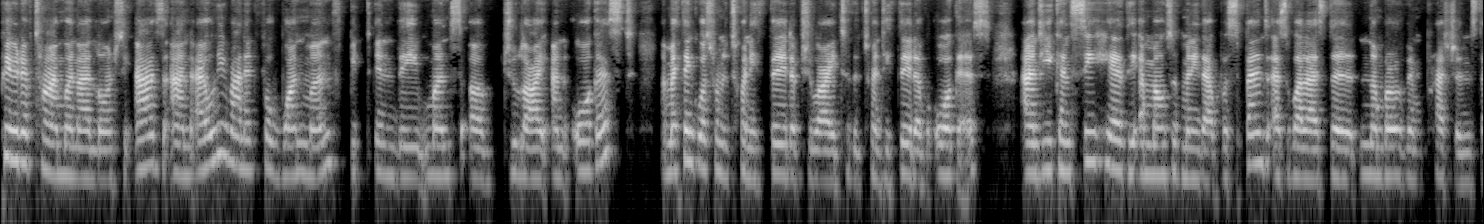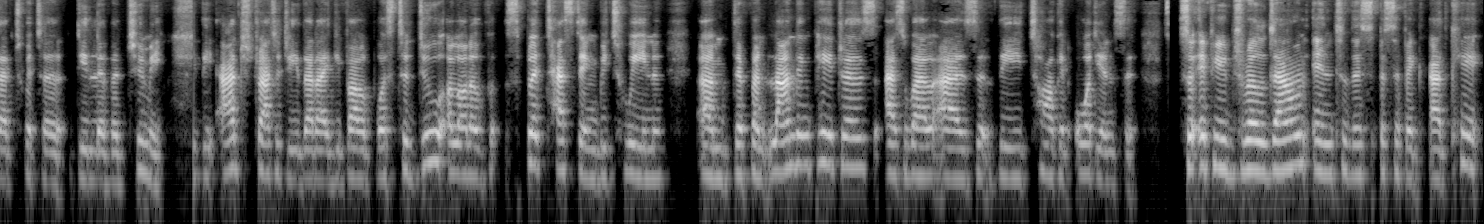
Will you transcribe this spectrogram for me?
period of time when I launched the ads. And I only ran it for one month in the months of July and August. Um, I think it was from the 23rd of July to the 23rd of August. And you can see here the amount of money that was spent as well as the number of impressions that Twitter delivered to me. The ad strategy that I developed was to do a lot of split testing between um, different landing pages as well as the target audiences. So if you drill down into this specific ad, ca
